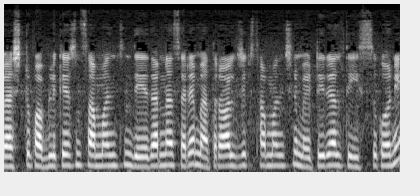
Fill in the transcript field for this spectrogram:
బెస్ట్ పబ్లికేషన్ సంబంధించింది ఏదన్నా సరే మెథడాలజీకి సంబంధించిన మెటీరియల్ తీసుకొని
